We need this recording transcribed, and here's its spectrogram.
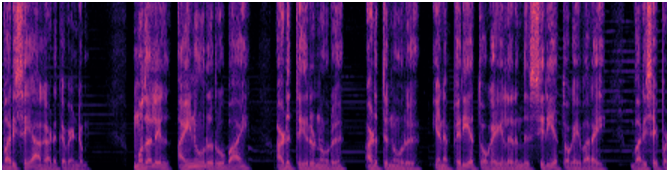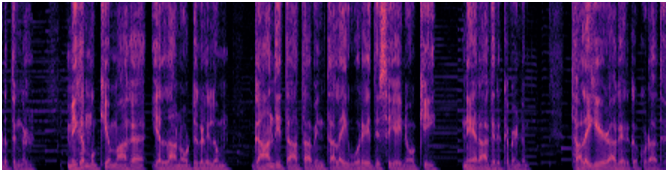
வரிசையாக அடுக்க வேண்டும். முதலில் ஐநூறு ரூபாய் அடுத்து இருநூறு அடுத்து நூறு என பெரிய தொகையிலிருந்து சிறிய தொகை வரை வரிசைப்படுத்துங்கள். மிக முக்கியமாக எல்லா நோட்டுகளிலும் காந்தி தாத்தாவின் தலை ஒரே திசையை நோக்கி நேராக இருக்க வேண்டும். தலைகீழாக இருக்கக்கூடாது.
